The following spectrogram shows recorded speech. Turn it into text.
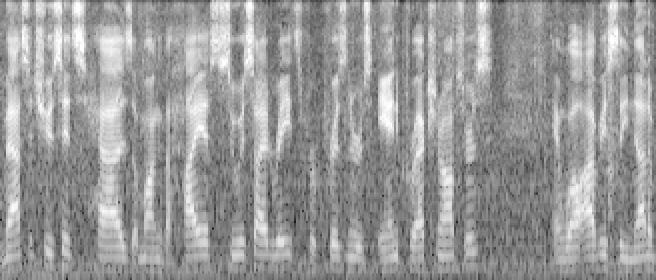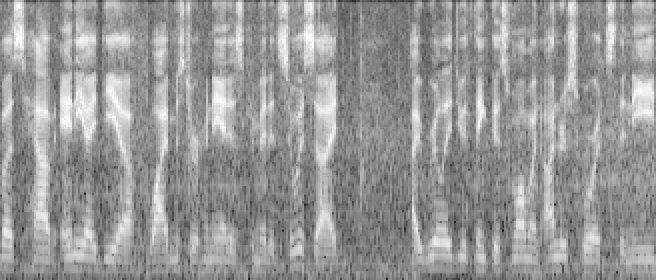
Massachusetts has among the highest suicide rates for prisoners and correction officers. And while obviously none of us have any idea why Mr. Hernandez committed suicide, I really do think this moment underscores the need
